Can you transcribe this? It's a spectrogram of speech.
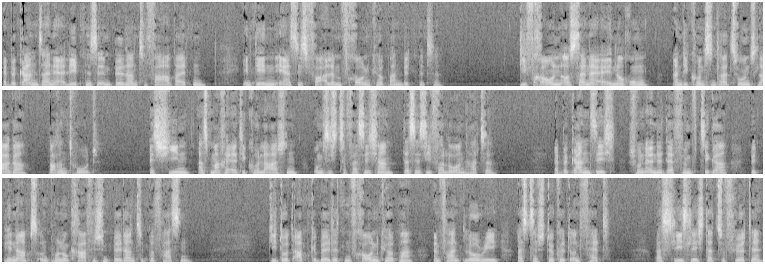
Er begann seine Erlebnisse in Bildern zu verarbeiten, in denen er sich vor allem Frauenkörpern widmete die Frauen aus seiner Erinnerung an die Konzentrationslager waren tot. Es schien, als mache er die Collagen, um sich zu versichern, dass er sie verloren hatte. Er begann sich schon Ende der 50er mit Pin-ups und pornografischen Bildern zu befassen. Die dort abgebildeten Frauenkörper empfand Lowry als zerstückelt und fett, was schließlich dazu führte,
